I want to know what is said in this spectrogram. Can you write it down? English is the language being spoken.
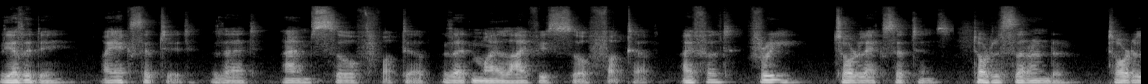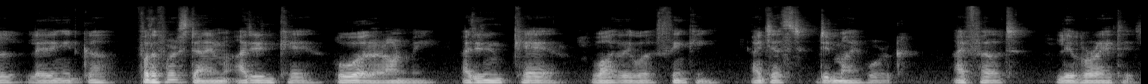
The other day, I accepted that I am so fucked up, that my life is so fucked up. I felt free, total acceptance, total surrender, total letting it go. For the first time, I didn't care who were around me. I didn't care what they were thinking. I just did my work. I felt liberated.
